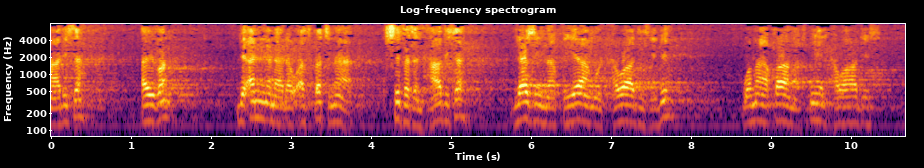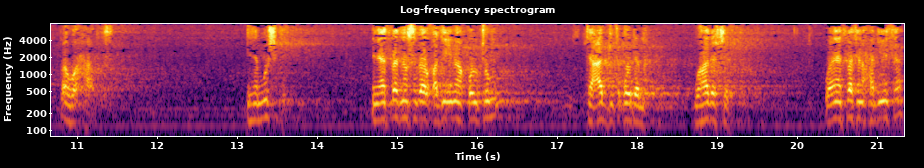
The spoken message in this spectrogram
حادثة أيضا لأننا لو أثبتنا صفة حادثة لزم قيام الحوادث به وما قامت به الحوادث فهو حادث. إذا مشكل. إن أثبتنا الصفة القديمة قلتم تعدد قدماء وهذا شرك. وإن أثبتنا حديثة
